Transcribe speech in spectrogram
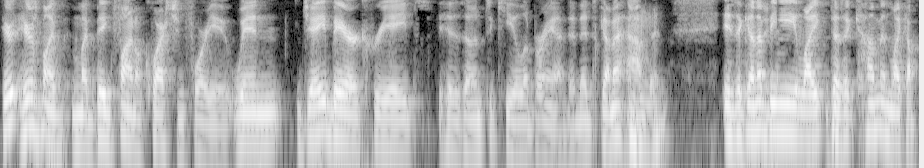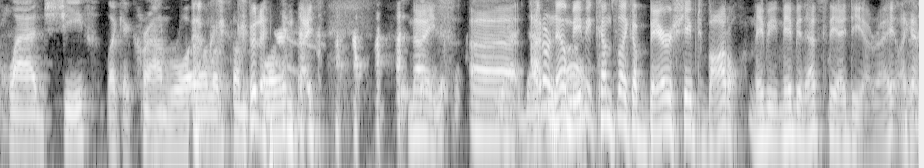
Here, here's my my big final question for you. When Jay Baer creates his own tequila brand, and it's going to happen. Mm-hmm is it going to be like? Does it come in like a plaid sheath, like a Crown Royal of some sort? nice, nice. Uh, yeah, I don't know. Nice. Maybe it comes like a bear shaped bottle. Maybe maybe that's the idea, right? Like, a,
